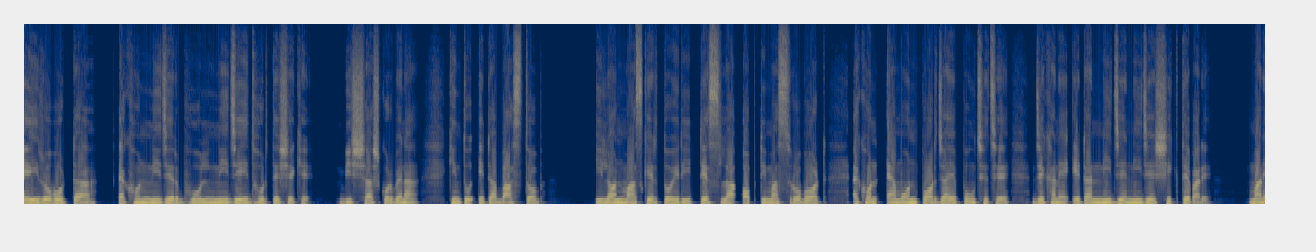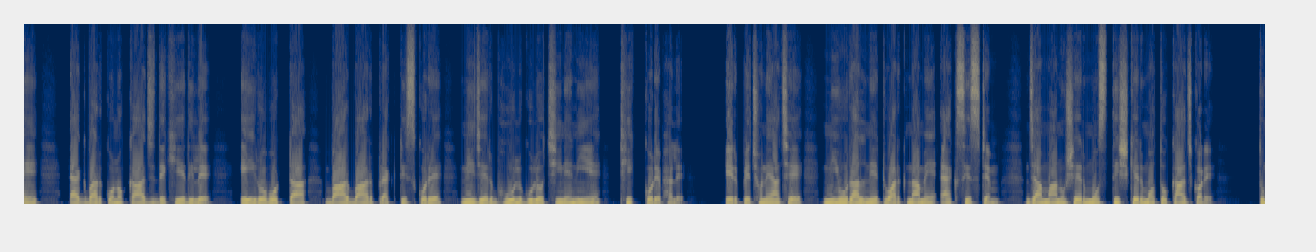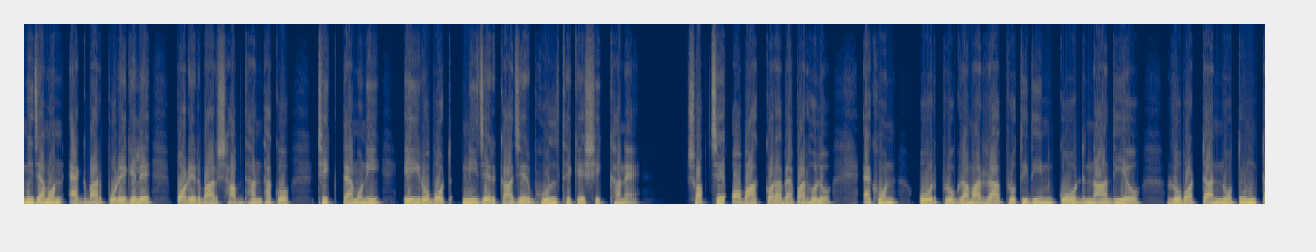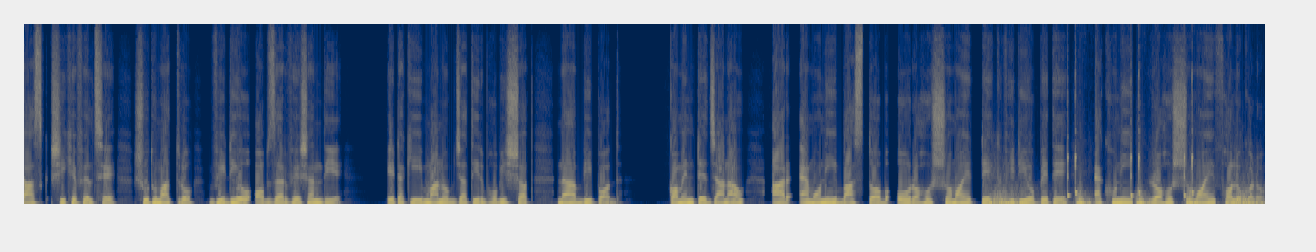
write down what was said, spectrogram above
এই রোবটটা এখন নিজের ভুল নিজেই ধরতে শেখে। বিশ্বাস করবে না, কিন্তু এটা বাস্তব। ইলন মাস্কের তৈরি টেসলা অপটিমাস রোবট এখন এমন পর্যায়ে পৌঁছেছে যেখানে এটা নিজে নিজে শিখতে পারে। মানে একবার কোনো কাজ দেখিয়ে দিলে এই রোবটটা বারবার প্র্যাকটিস করে নিজের ভুলগুলো চিনে নিয়ে ঠিক করে ফেলে। এর পেছনে আছে নিউরাল নেটওয়ার্ক নামে এক সিস্টেম, যা মানুষের মস্তিষ্কের মতো কাজ করে। তুমি যেমন একবার পড়ে গেলে পরের বার সাবধান থাকো, ঠিক তেমনি এই রোবট নিজের কাজের ভুল থেকে শিক্ষা নেয়। সবচেয়ে অবাক করা ব্যাপার হল, এখন ওর প্রোগ্রামাররা প্রতিদিন কোড না দিয়েও রোবটটা নতুন টাস্ক শিখে ফেলছে শুধুমাত্র ভিডিও অবজারভেশন দিয়ে। এটা কি মানবজাতির ভবিষ্যৎ না বিপদ? কমেন্টে জানাও আর এমনই বাস্তব ও রহস্যময় টেক ভিডিও পেতে এখনই রহস্যময় ফলো করো।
